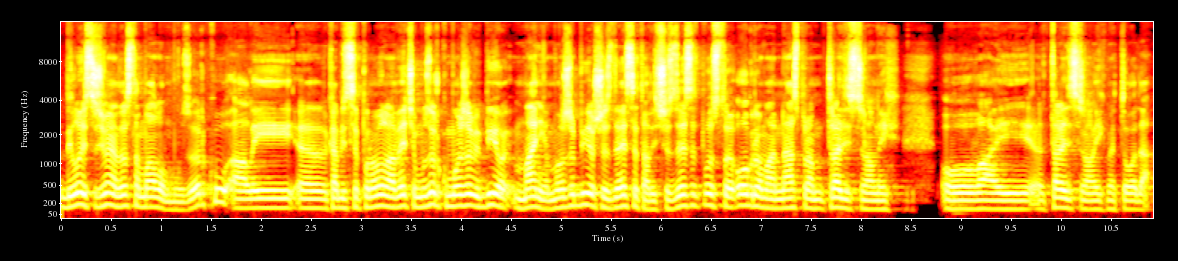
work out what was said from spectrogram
bilo istraživanje dosta malom uzorku, ali e, kad bi se ponovilo na većem uzorku možda bi bio manje, možda bi bio 60, ali 60% je ogroman naspram tradicionalnih ovaj, tradicionalnih metoda.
